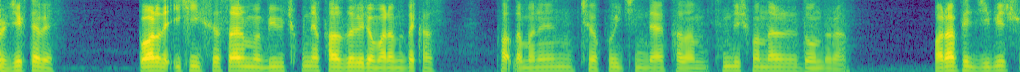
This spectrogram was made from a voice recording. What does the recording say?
Ölecek tabi. Bu arada 2x hasar mı 1.5 mi ne fazla veriyorum aramızda kalsın. Patlamanın çapı içinde kalan bütün düşmanları donduran. Harap edici bir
